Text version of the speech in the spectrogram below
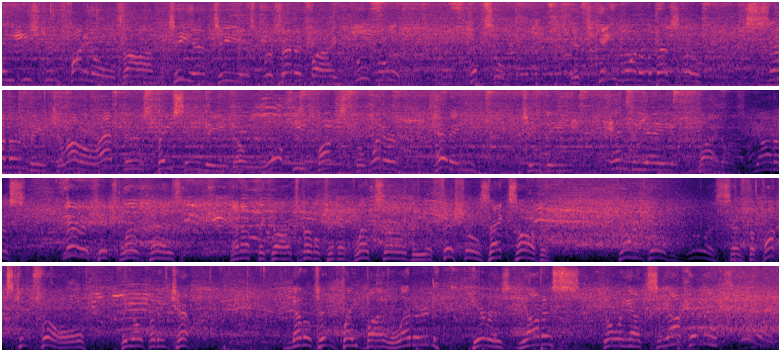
NBA Eastern Finals on TNT is presented by Google Pixel. It's game one of the best of seven. The Toronto Raptors facing the Milwaukee Bucks, the winner heading to the NBA Finals. Giannis, Mirotic, Lopez, and up the guards, Middleton and Bledsoe. The officials, Zach Zarba, John Goble, Lewis as the Bucks control the opening tip. Middleton played by Leonard. Here is Giannis going at Siakam and scoring.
